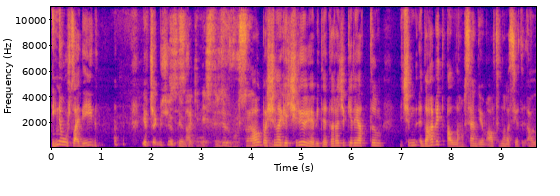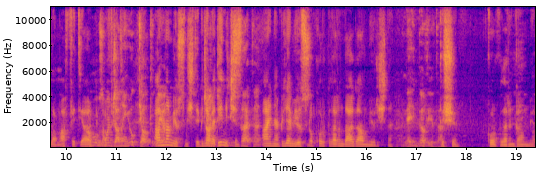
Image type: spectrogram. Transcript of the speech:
iğne vursaydı iyiydi. Yapacak bir şey yok İşte diyorum. sakinleştirici vursa. Ama başına iyidir. geçiriyor ya bir de. Daracık yere yattığım içim e, daha bet Allah'ım sen diyorum altına nasıl yat Allah'ım affet ya Ama Rabbim o zaman affet. canın yok ki altında. Anlamıyorsun işte bilemediğin gitmiş için. zaten. Aynen bilemiyorsun. Görüyorsun. O korkuların daha kalmıyor işte. Neyin kalıyor da? Düşün. Korkuların kalmıyor.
